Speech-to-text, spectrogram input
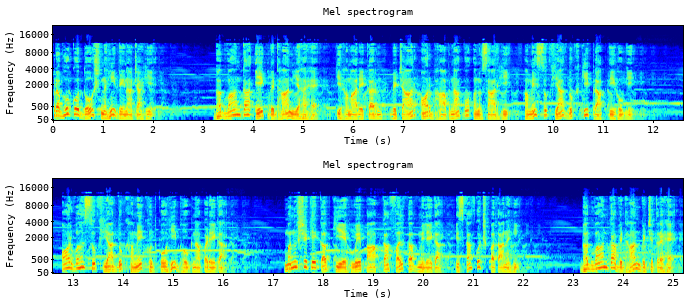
प्रभु को दोष नहीं देना चाहिए। भगवान का एक विधान यह है कि हमारे कर्म, विचार और भावना को अनुसार ही हमें सुख या दुख की प्राप्ति होगी। और वह सुख या दुख हमें खुद को ही भोगना पड़ेगा। मनुष्य के कब किए हुए पाप का फल कब मिलेगा, इसका कुछ पता नहीं। भगवान का विधान विचित्र है।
